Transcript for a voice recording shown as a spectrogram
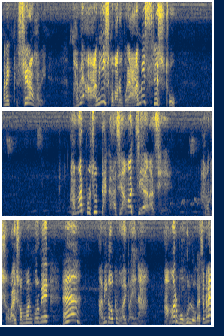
মানে সেরা ভাবে। ভাবে আমি সবার উপরে, আমি শ্রেষ্ঠ। আমার প্রচুর টাকা আছে, আমার চেয়ার আছে। আমাকে সবাই সম্মান করবে হ্যাঁ? আমি কাউকে ভয় পাই না। আমার বহু লোক আছে মানে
